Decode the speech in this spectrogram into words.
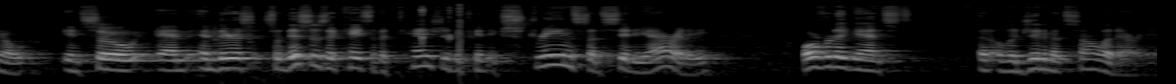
You know, and so, and, and there's, so this is a case of a tension between extreme subsidiarity over and against a, legitimate solidarity.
